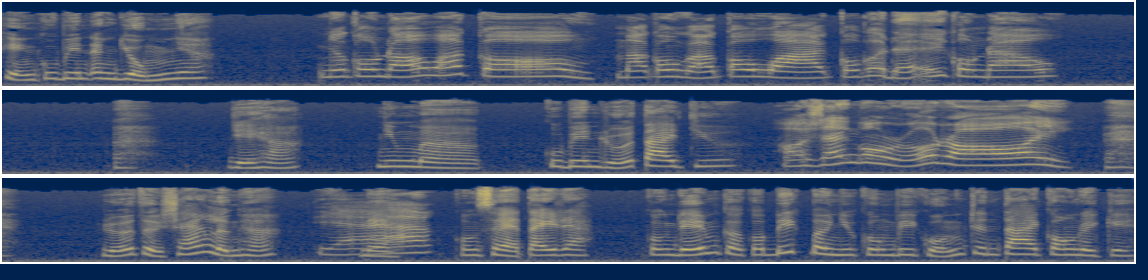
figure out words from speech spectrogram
Phát hiện cô Bin ăn dụng nha. Nhưng con đói quá cô Mà con gọi cô hoài cô có để ý con đâu. Vậy hả? Nhưng mà cô Bin rửa tay chưa? Hồi sáng con rửa rồi. Rửa từ sáng lận hả? Dạ. Nè con xòe tay ra. Con đếm coi có biết bao nhiêu con vi khuẩn trên tay con rồi kìa.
